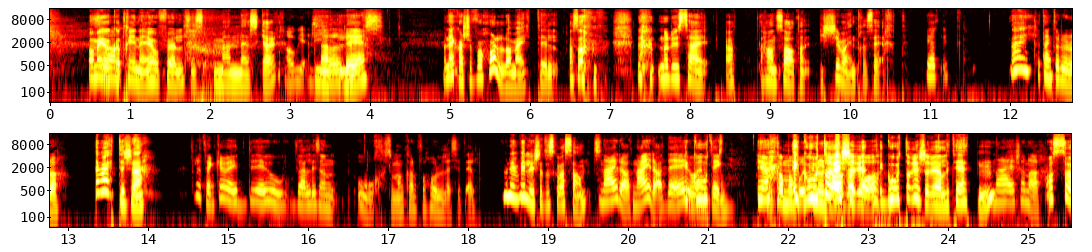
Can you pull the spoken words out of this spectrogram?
Og meg og Katrine er jo følelsesmennesker. Oh, yes. Veldig. Men jeg kan ikke forholde meg til Altså, når du sier at han sa at han ikke var interessert ja, Nei, Hva tenker du da? jeg veit ikke. For da tenker jeg Det er jo veldig sånn ord som man kan forholde seg til. Men jeg vil ikke at det skal være sant. Nei da, nei da. Det er jo god- en ting. Ja, Det kan man jeg, godtar ikke, jeg godtar ikke realiteten. Nei, jeg skjønner. Og så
